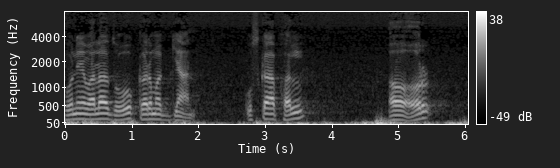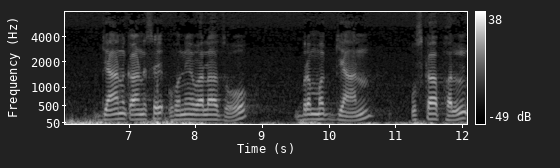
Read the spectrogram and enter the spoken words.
होने वाला जो कर्म ज्ञान उसका फल और ज्ञान कांड से होने वाला जो ब्रह्म ज्ञान उसका फल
